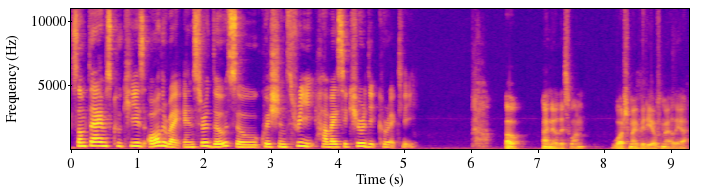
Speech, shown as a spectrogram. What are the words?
Sometimes cookies are the right answer though, so question three, have I secured it correctly? Oh, I know this one. Watch my video from earlier.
